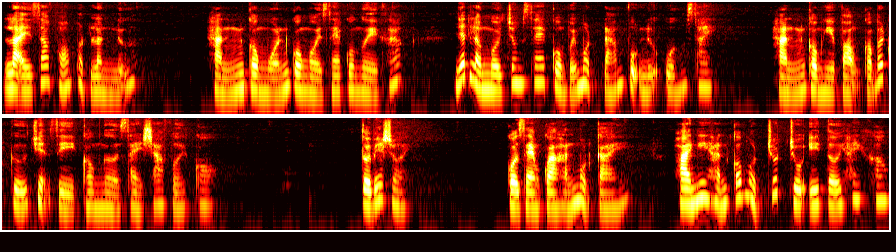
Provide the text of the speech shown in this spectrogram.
Lại giao phó một lần nữa. Hắn không muốn cô ngồi xe của người khác Nhất là ngồi trong xe cùng với một đám phụ nữ uống say. Hắn không hy vọng có bất cứ chuyện gì không ngờ xảy ra với cô. Tôi biết rồi. Cô xem qua hắn một cái Hoài nghi hắn có một chút chú ý tới hay không.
